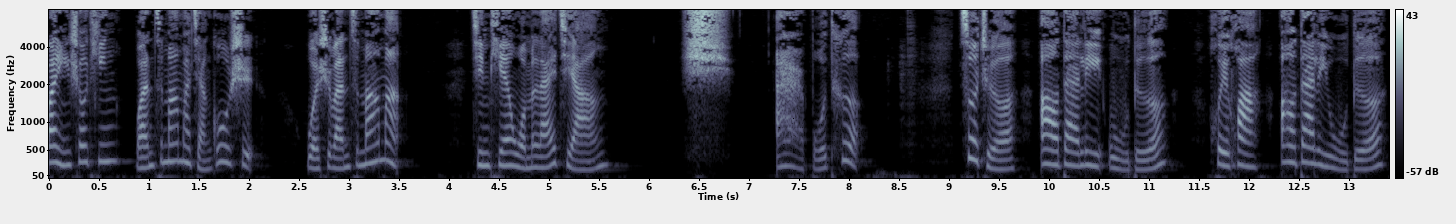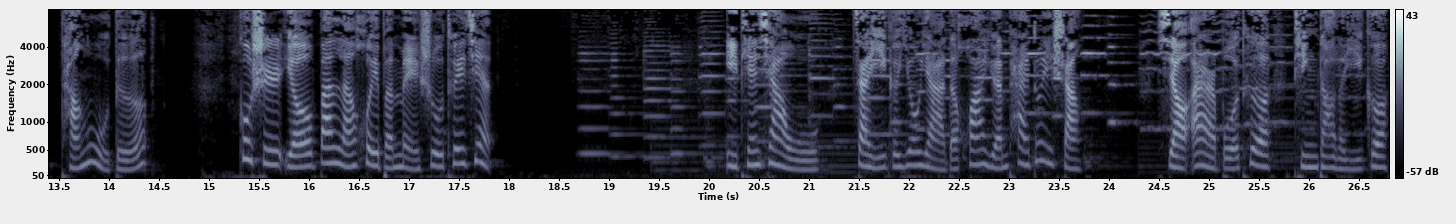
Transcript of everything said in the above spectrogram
欢迎收听丸子妈妈讲故事，我是丸子妈妈。今天我们来讲《嘘，埃尔伯特》，作者奥黛丽·伍德，绘画奥黛丽·伍德、唐·伍德。故事由斑斓绘本美术推荐。一天下午，在一个优雅的花园派对上，小埃尔伯特听到了一个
